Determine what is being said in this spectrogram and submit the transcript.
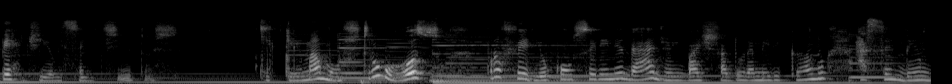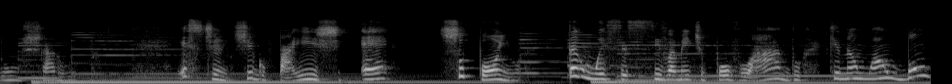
perdia os sentidos. Que clima monstruoso! proferiu com serenidade o embaixador americano, acendendo um charuto. Este antigo país é, suponho, tão excessivamente povoado que não há um bom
